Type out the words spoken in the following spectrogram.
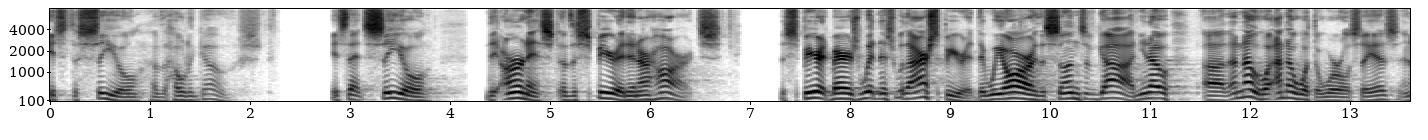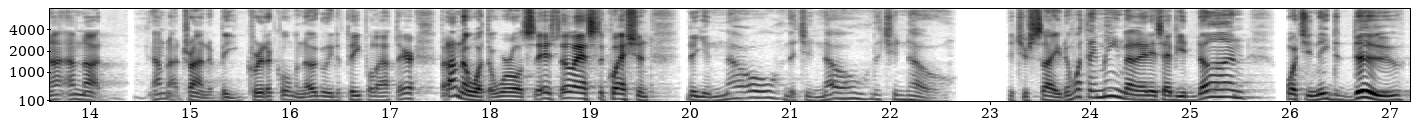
It's the seal of the Holy Ghost. It's that seal, the earnest of the Spirit in our hearts. The Spirit bears witness with our spirit that we are the sons of God. You know, uh, I know I know what the world says, and I, I'm not I'm not trying to be critical and ugly to people out there, but I know what the world says. They'll ask the question, "Do you know that you know that you know that you're saved?" And what they mean by that is, have you done what you need to do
